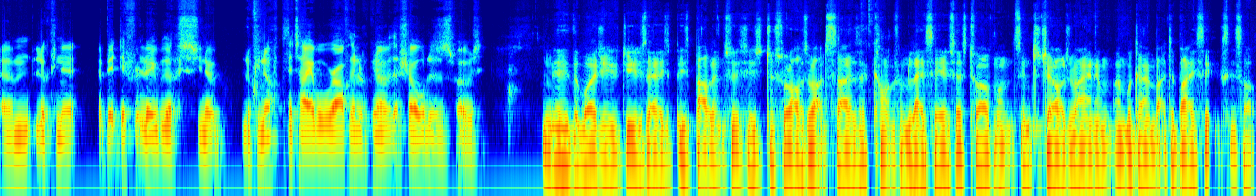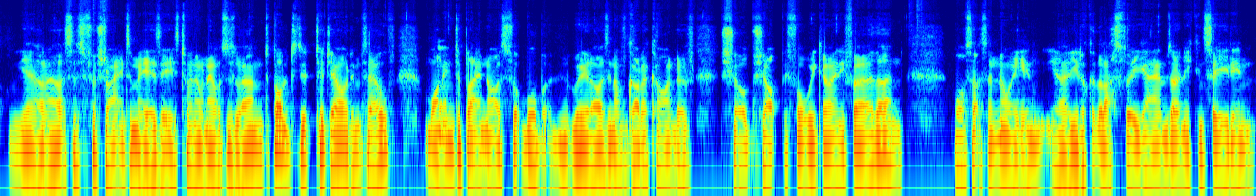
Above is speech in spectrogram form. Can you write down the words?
um, looking at a bit differently with us, you know, looking up the table rather than looking over their shoulders, I suppose. you know, the word you use there is, is, balance, which is just what I was about to say. As a comment from Les here, who says 12 months into Gerrard's Ryan and, and, we're going back to basics. It's like, yeah, I know that's as frustrating to me as it is to anyone else as well. And probably to, to Gerrard himself, wanting to play nice football, but realising I've got to kind of shut up shop before we go any further. And whilst that's annoying, you know, you look at the last three games, only conceding,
